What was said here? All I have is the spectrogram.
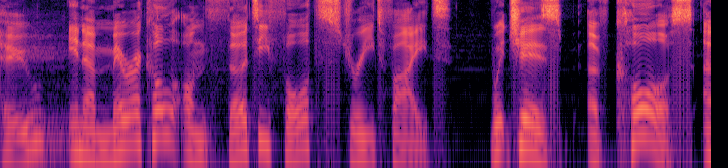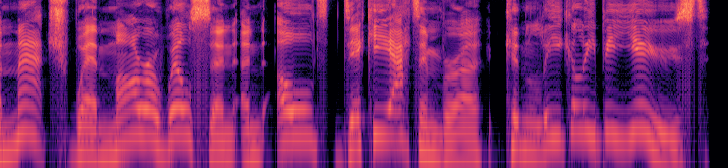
who, in a Miracle on 34th Street fight. Which is, of course, a match where Mara Wilson and old Dickie Attenborough can legally be used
